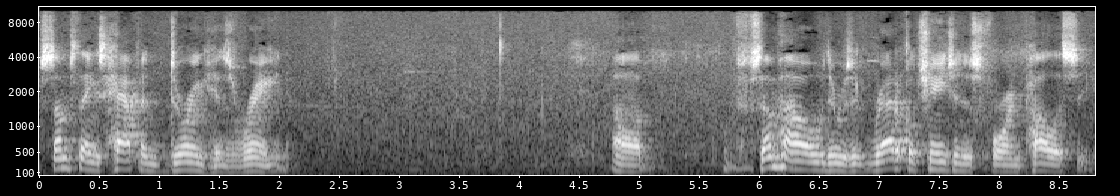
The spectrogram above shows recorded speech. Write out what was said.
some things happened during his reign. Uh, somehow there was a radical change in his foreign policy.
